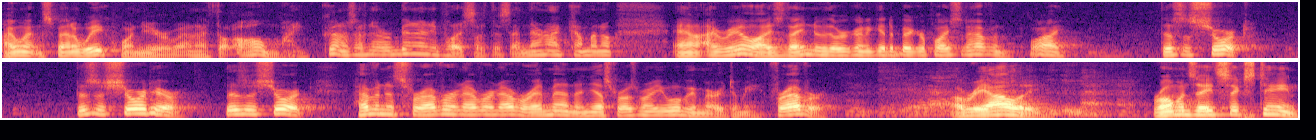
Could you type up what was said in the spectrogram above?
I went and spent a week one year, and I thought, oh my goodness, I've never been any place like this, and they're not coming up. And I realized they knew they were going to get a bigger place in heaven. Why? This is short. This is short here. This is short. Heaven is forever and ever and ever. Amen. And yes, Rosemary, you will be married to me forever. A reality. Romans 8:16.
